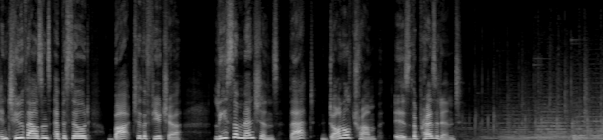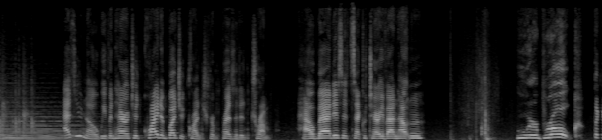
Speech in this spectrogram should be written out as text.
In 2000's episode, Bart to the Future, Lisa mentions that Donald Trump is the president. As you know, we've inherited quite a budget crunch from President Trump. How bad is it, Secretary Van Houten? We're broke. The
